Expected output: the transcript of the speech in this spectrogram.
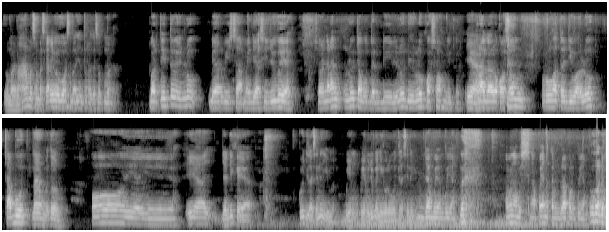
lumayan lama sampai sekarang gue masih belajar untuk Raga Sukma Berarti itu lu biar bisa mediasi juga ya. Soalnya kan lu cabut dari diri lu, diri lu kosong gitu. Iya. Raga lu kosong, ruh atau jiwa lu cabut nah betul oh iya iya iya iya. Iya jadi kayak gue jelasinnya gimana? Buyang buyang juga nih kalau mau jelasin nih. Jangan buyang. Buyang Abang habis ngapain akan berapa lu puyang Waduh.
